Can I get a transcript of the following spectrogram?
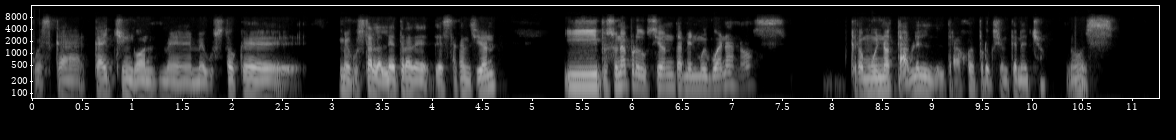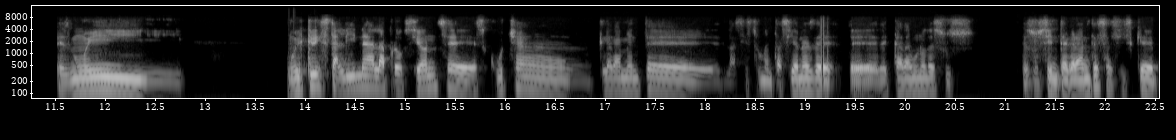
pues cae chingón. Me, me, gustó que, me gusta la letra de, de, esta canción. Y pues una producción también muy buena, ¿no? Es, creo muy notable el, el, trabajo de producción que han hecho, ¿no? Es, es muy, muy cristalina la producción, se escucha claramente las instrumentaciones de, de, de cada uno de sus, de sus integrantes, así es que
